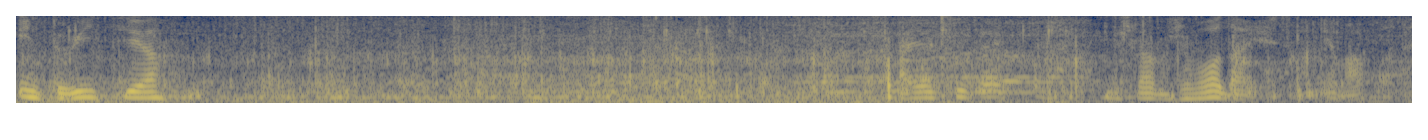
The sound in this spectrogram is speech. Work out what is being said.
intuicja. A jak tutaj myślałem, że woda jest, nie ma wody.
